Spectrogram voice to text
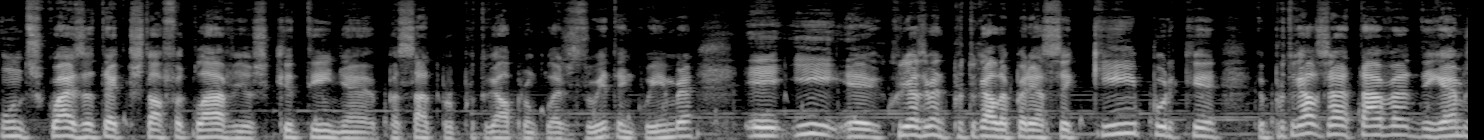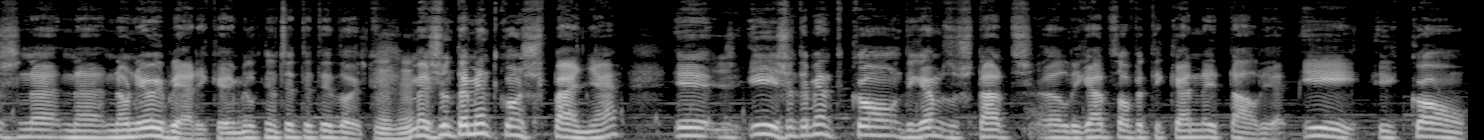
um dos quais até Cristóvão Clávios, que tinha passado por Portugal para um colégio jesuíta em Coimbra, e, e uh, curiosamente Portugal aparece aqui porque Portugal já estava, digamos, na, na, na União Ibérica, em 1582, uhum. mas juntamente com Espanha e, e, juntamente com, digamos, os Estados uh, ligados ao Vaticano na Itália e, e com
